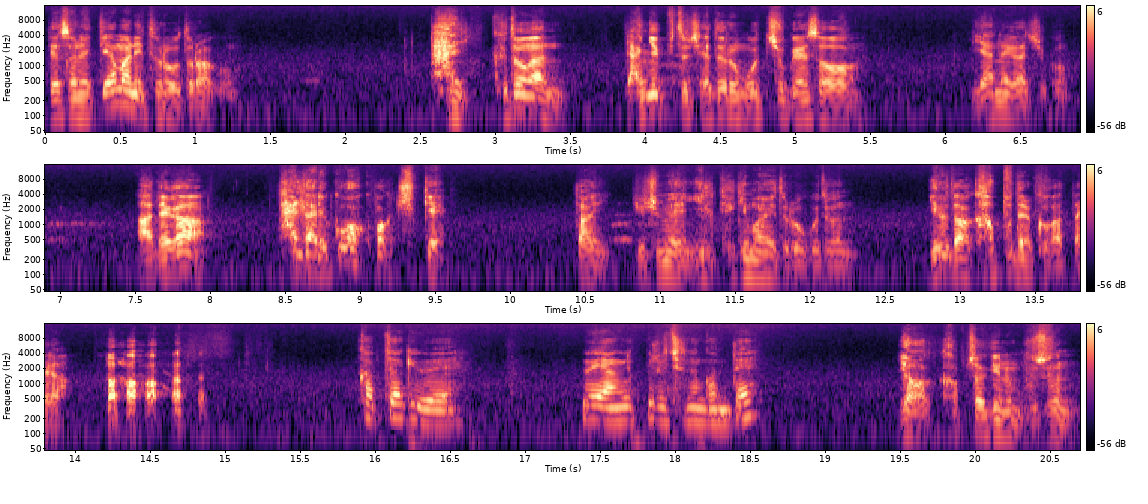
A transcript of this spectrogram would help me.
내 손에 꽤 많이 들어오더라고. 아이 그동안 양육비도 제대로 못 주고 해서 미안해가지고. 아 내가 달달이 꼬박꼬박 줄게. 나 요즘에 일 되게 많이 들어오거든. 이러다가 갑부될 것 같다 야. 갑자기 왜? 왜 양육비를 주는 건데? 야 갑자기는 무슨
